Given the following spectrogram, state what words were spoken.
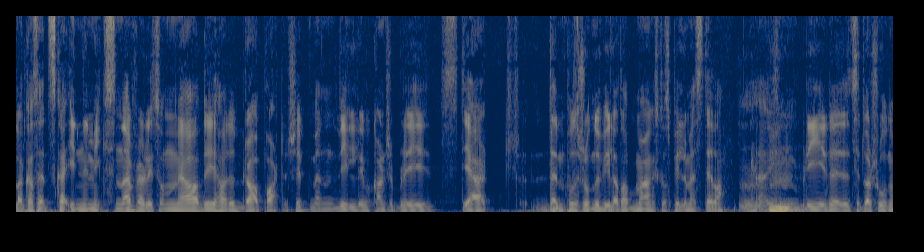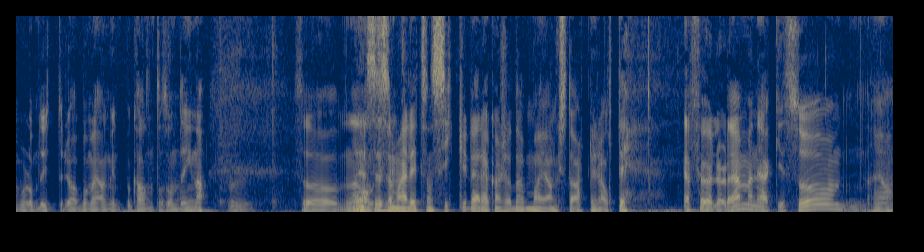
Lacassette skal inn i miksen der. For det er liksom, ja, de har et bra partnership, men vil jo kanskje bli stjålet den posisjonen du vil at Aubameyang skal spille mest i. da Det liksom, Mm. Blir det situasjoner hvor de dytter Aubameyang ut på kant og sånne ting. da Mm. Så Det eneste vanskelig. som er litt sånn sikkert der, er kanskje at Aubameyang starter alltid. Jeg føler det, men jeg er ikke så Ja.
